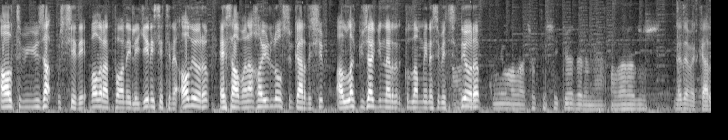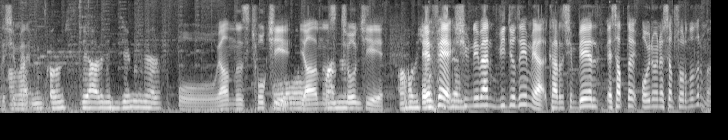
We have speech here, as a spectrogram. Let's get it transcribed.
6167 Valorant puanı ile yeni setini alıyorum. Hesabına hayırlı olsun kardeşim. Allah güzel günlerde kullanmayı nasip etsin Abi, diyorum. Eyvallah çok teşekkür ederim ya. Allah razı olsun. Ne demek kardeşim Allah benim. benim kolum titriyor abi ne diyeceğimi bilmiyorum. Oo yalnız çok iyi. Oo, yalnız anladım. çok iyi. Abi çok Efe güzel. şimdi ben videodayım ya kardeşim. Bir el hesapta oyun oynasam sorun olur mu?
